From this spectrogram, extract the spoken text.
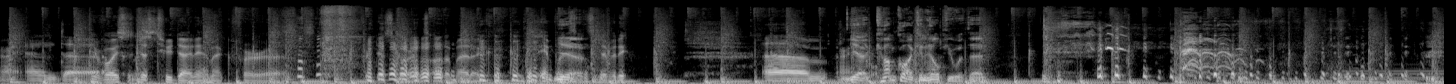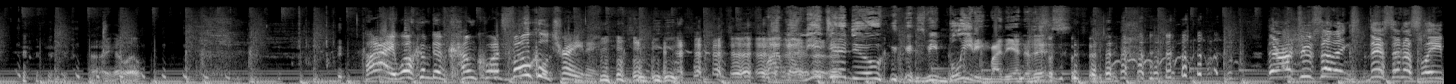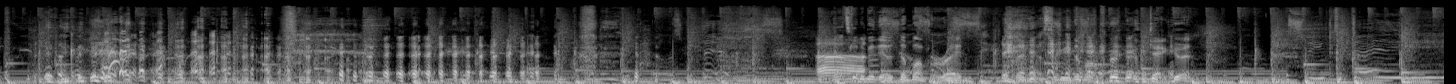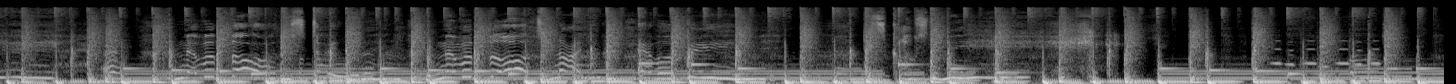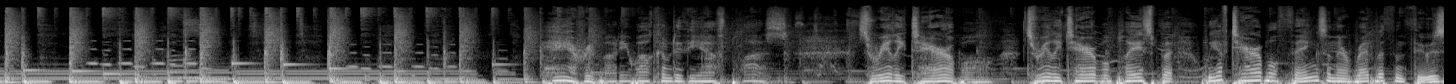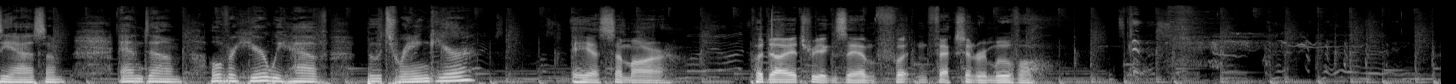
All right, and uh, Your voice is just too dynamic for, uh, for Discord's automatic input Yeah. sensitivity. Um, Yeah, Kumquat can help you with that. hi, hello. Hi, welcome to Kumquat's vocal training. What I'm gonna need you to do is be bleeding by the end of this. There are two settings: this and asleep. That's going to be the, the bumper, right? That has to be the bumper. okay, good. Welcome to the F Plus. It's really terrible. It's a really terrible place, but we have terrible things and they're read with enthusiasm. And um, over here we have Boots Raingear. ASMR. Podiatry exam foot infection removal.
